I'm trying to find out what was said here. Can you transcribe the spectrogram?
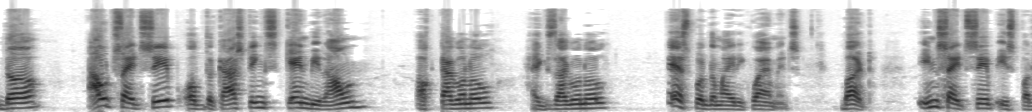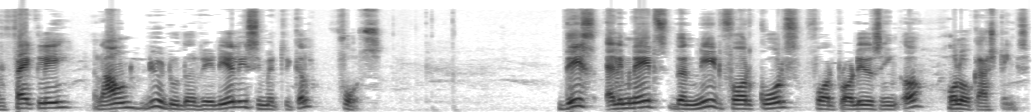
The Outside shape of the castings can be round, octagonal, hexagonal as per the my requirements. But inside shape is perfectly round due to the radially symmetrical force. This eliminates the need for cores for producing a hollow castings.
